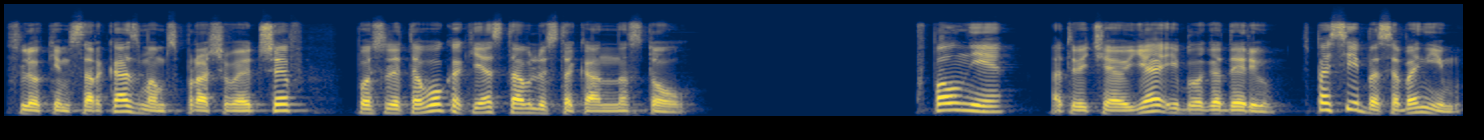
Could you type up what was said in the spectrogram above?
С легким сарказмом спрашивает шеф после того, как я ставлю стакан на стол. «Вполне», – отвечаю я и благодарю. «Спасибо, Сабаним».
